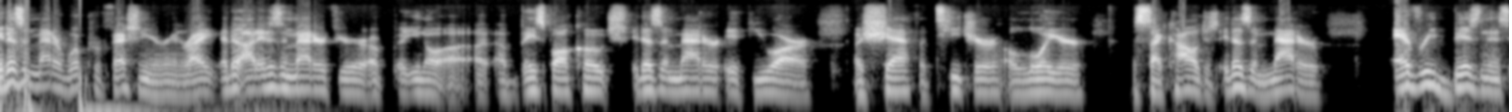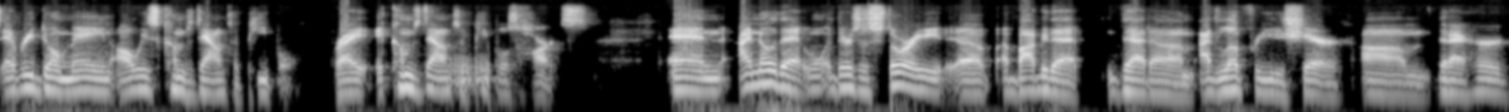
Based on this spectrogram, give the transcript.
It doesn't matter what profession you're in, right? It, it doesn't matter if you're a, you know, a, a baseball coach. It doesn't matter if you are a chef, a teacher, a lawyer, a psychologist. It doesn't matter. Every business, every domain always comes down to people, right? It comes down to people's hearts. And I know that there's a story, uh, Bobby, that that um, I'd love for you to share um, that I heard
